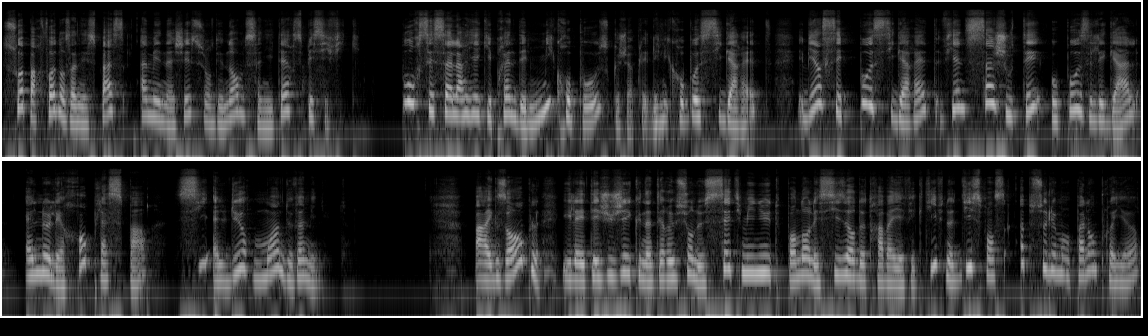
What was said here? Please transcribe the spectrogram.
soit parfois dans un espace aménagé selon des normes sanitaires spécifiques. Pour ces salariés qui prennent des micro-pauses, que j'appelais des micro-pauses cigarettes, eh bien ces pauses cigarettes viennent s'ajouter aux pauses légales. Elles ne les remplacent pas si elles durent moins de 20 minutes. Par exemple, il a été jugé qu'une interruption de 7 minutes pendant les 6 heures de travail effectif ne dispense absolument pas l'employeur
